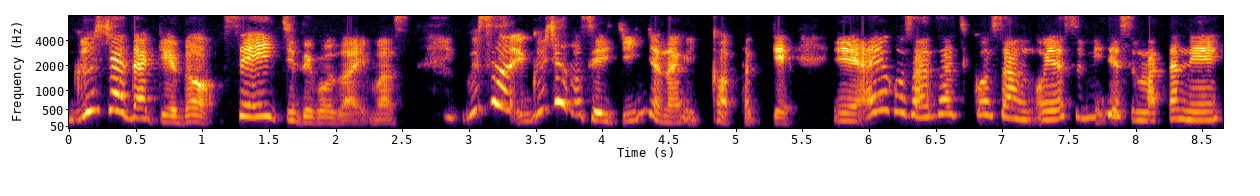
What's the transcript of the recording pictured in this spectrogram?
愚者だけど、聖一でございます。愚者、愚者の聖一いいんじゃないかったっけ？えー、あやこさん、さちこさん、おやすみです。またね。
